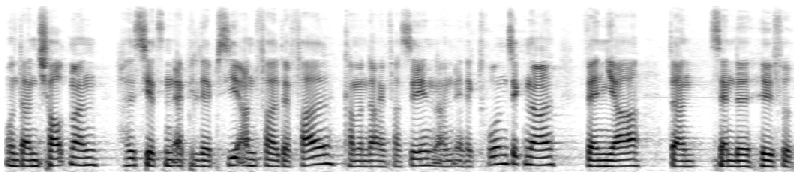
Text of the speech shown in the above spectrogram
und dann schaut man, ist jetzt ein Epilepsieanfall der Fall? Kann man da einfach sehen, ein Elektronensignal? Wenn ja, dann sende Hilfe.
